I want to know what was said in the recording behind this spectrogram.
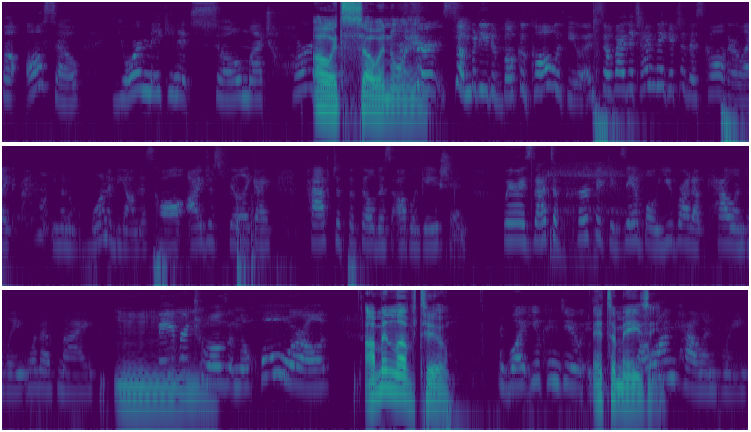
But also, you're making it so much harder. Oh, it's so annoying. For somebody to book a call with you. And so by the time they get to this call, they're like, I don't even want to be on this call. I just feel like I have to fulfill this obligation. Whereas that's a perfect example. You brought up Calendly, one of my favorite Mm. tools in the whole world I'm in love too. what you can do is It's you amazing. Go on Calendly,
